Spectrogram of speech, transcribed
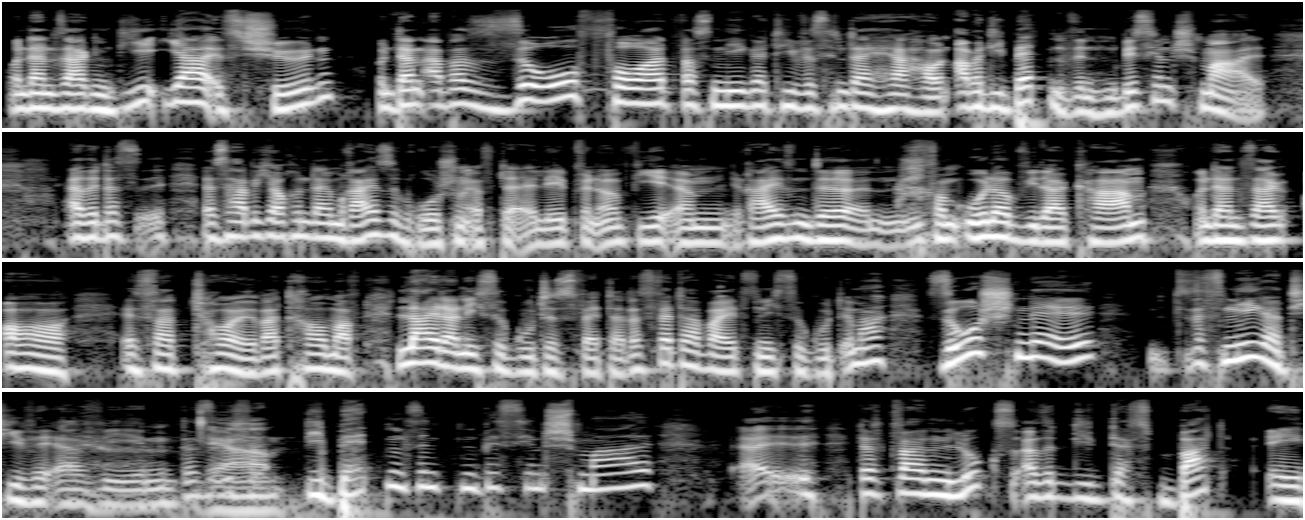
Und dann sagen die, ja, ist schön und dann aber sofort was Negatives hinterherhauen. Aber die Betten sind ein bisschen schmal. Also das, das habe ich auch in deinem Reisebüro schon öfter erlebt, wenn irgendwie ähm, Reisende vom Urlaub wieder kamen und dann sagen, oh, es war toll, war traumhaft. Leider nicht so gutes Wetter. Das Wetter war jetzt nicht so gut. Immer so schnell das Negative erwähnen. Das Ja. ist, die Betten sind ein bisschen schmal. Äh, Das war ein Lux, also die, das Bad, ey,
